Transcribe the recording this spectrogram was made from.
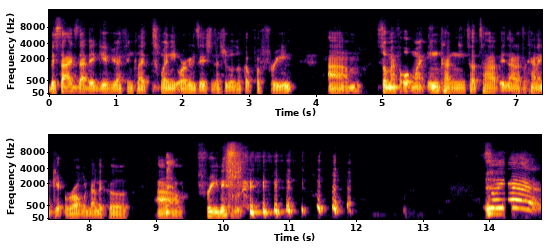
Besides that, they give you I think like twenty organizations that you can look up for free. Um, so I have to open my incognito tab in order to kind of get wrong with that little um freeness. so yeah.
